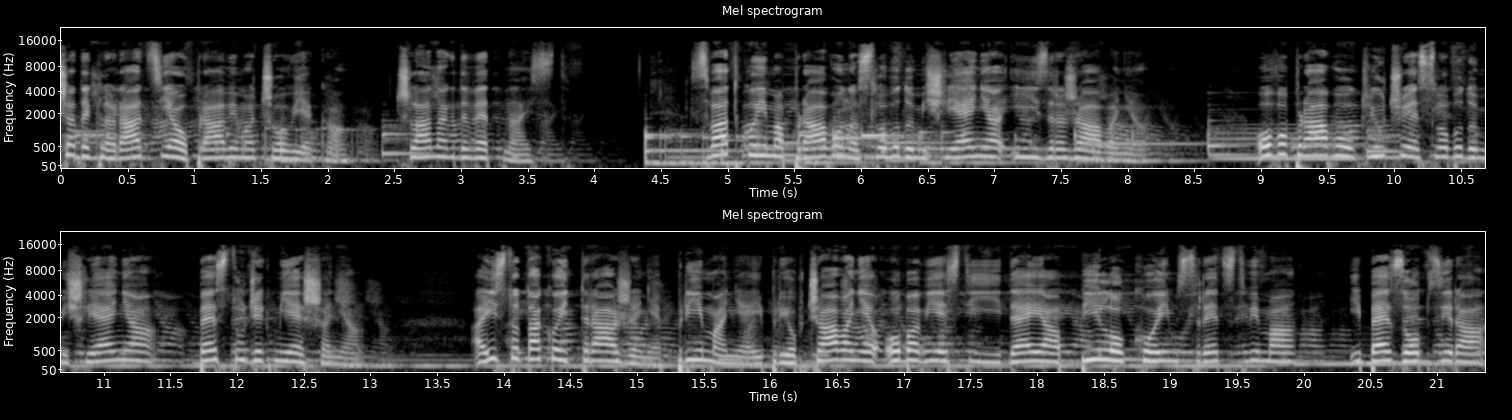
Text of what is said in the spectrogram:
Opća deklaracija o pravima čovjeka, članak 19. Svatko ima pravo na slobodu mišljenja i izražavanja. Ovo pravo uključuje slobodu mišljenja bez tuđeg miješanja, a isto tako i traženje, primanje i priopćavanje obavijesti i ideja bilo kojim sredstvima i bez obzira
